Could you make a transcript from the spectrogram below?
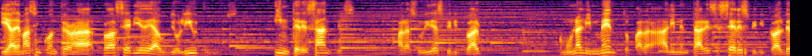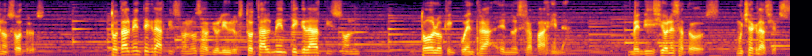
Y además encontrará toda serie de audiolibros interesantes para su vida espiritual como un alimento para alimentar ese ser espiritual de nosotros. Totalmente gratis son los audiolibros, totalmente gratis son todo lo que encuentra en nuestra página. Bendiciones a todos. Muchas gracias.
